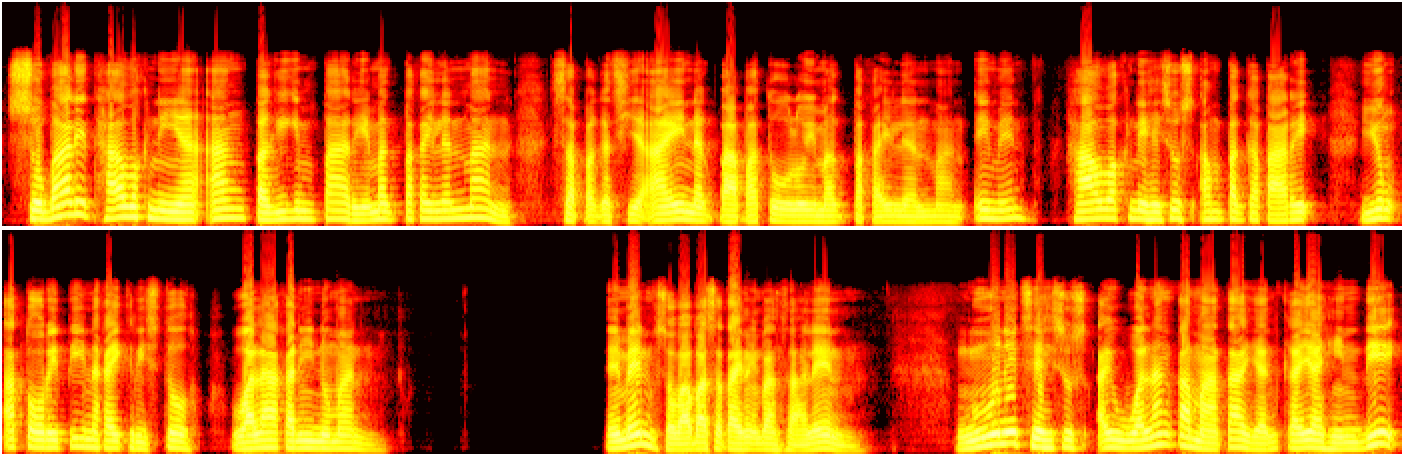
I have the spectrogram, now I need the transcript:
Subalit hawak niya ang pagiging pari magpakailanman, sapagat siya ay nagpapatuloy magpakailanman. Amen? Hawak ni Jesus ang pagkapari, yung authority na kay Kristo, wala kanino man. Amen? So babasa tayo ng ibang salin. Ngunit si Jesus ay walang kamatayan kaya hindi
